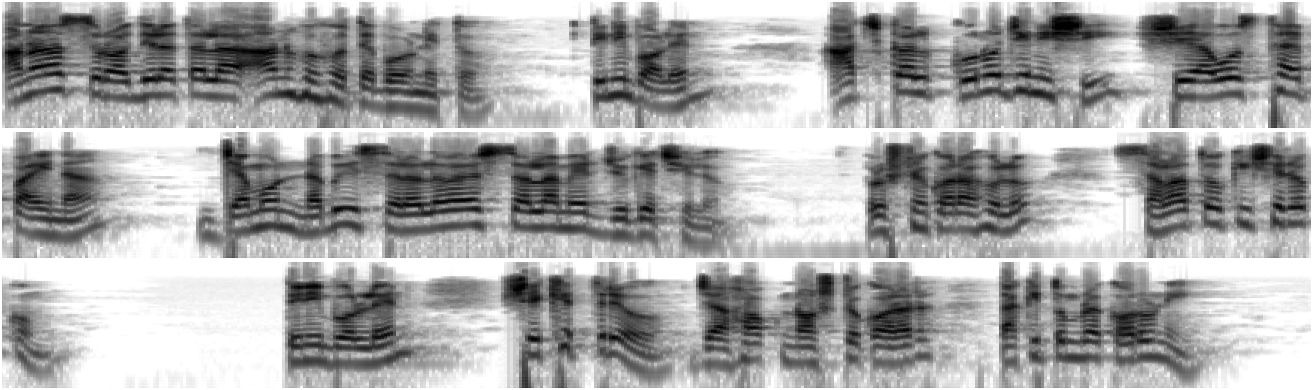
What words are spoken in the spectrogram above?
আনাস রদিল্লা আনহু হতে বর্ণিত। তিনি বলেন, আজকাল কোনো জিনিসই সে অবস্থায় পাই না যেমন নবী সাল্লামের যুগে ছিল। প্রশ্ন করা হলো, সালাতও কি সেরকম? তিনি বললেন, সেক্ষেত্রেও যা হক নষ্ট করার তা কি তোমরা করনি?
